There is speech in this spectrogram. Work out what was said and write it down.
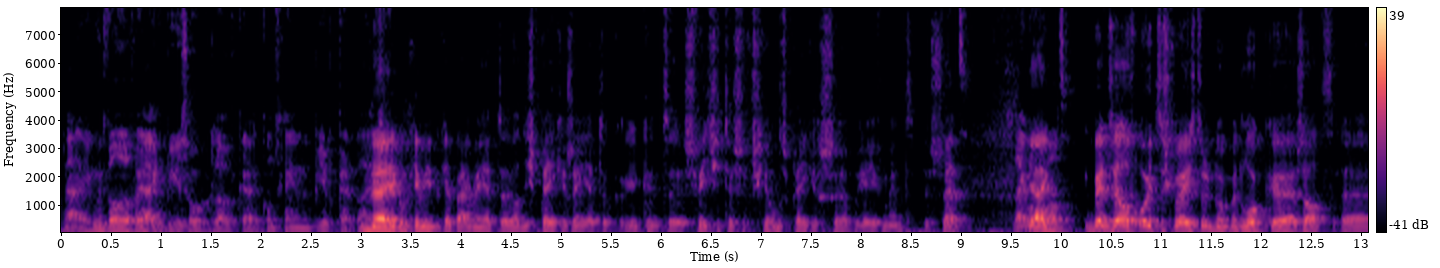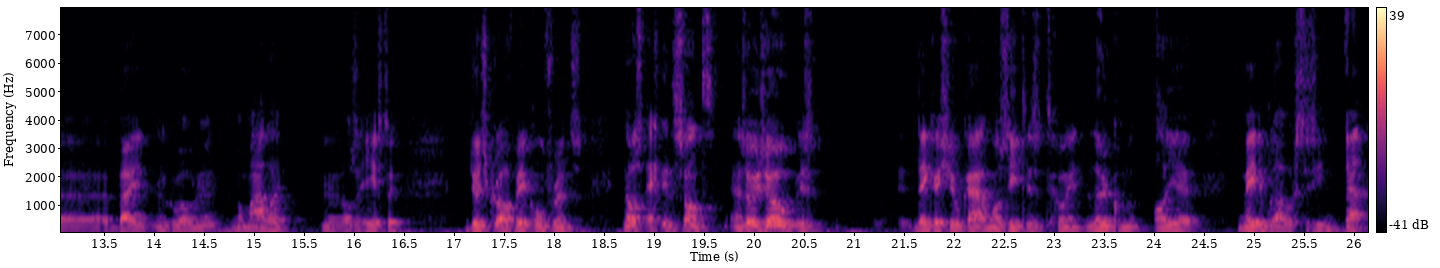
Ja, en je moet wel voor je eigen bier zorgen, geloof ik. Hè? Er komt geen bierpakket bij. Nee, er komt geen bierpakket bij, maar je hebt wel die sprekers en je, hebt ook, je kunt switchen tussen verschillende sprekers op een gegeven moment. Dus, Vet. Lijkt me Ja, wel wat. Ik ben zelf ooit eens geweest toen ik nog met Lok eh, zat eh, bij een gewone normale, dat was de eerste Dutch Craft Beer Conference. En dat was echt interessant. En sowieso is het, ik denk als je elkaar allemaal ziet, is het gewoon leuk om al je medebrouwers te zien. Ja.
